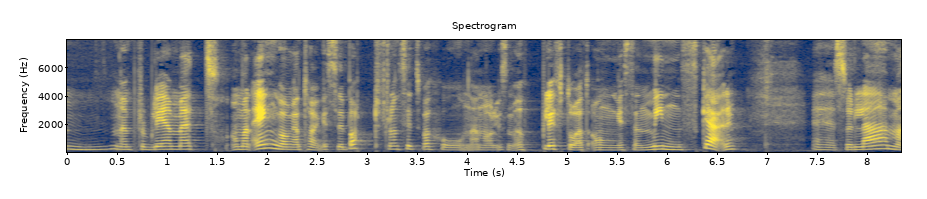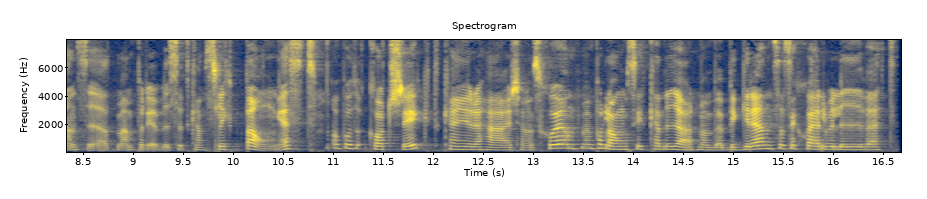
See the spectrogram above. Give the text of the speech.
Mm, men problemet, om man en gång har tagit sig bort från situationen och liksom upplevt då att ångesten minskar, eh, så lär man sig att man på det viset kan slippa ångest. Och på kort sikt kan ju det här kännas skönt, men på lång sikt kan det göra att man börjar begränsa sig själv i livet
